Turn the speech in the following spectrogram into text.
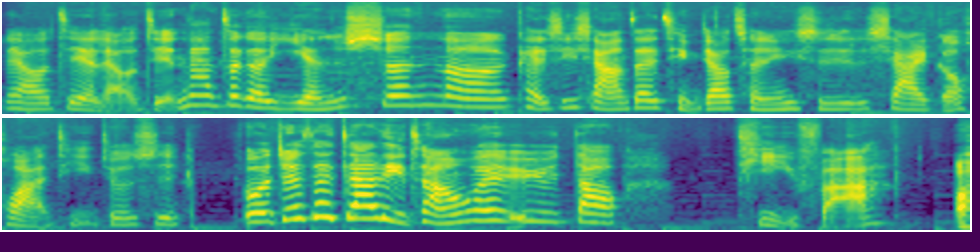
了解了解。那这个延伸呢，凯西想要再请教陈医师下一个话题，就是我觉得在家里常会遇到体罚。啊，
